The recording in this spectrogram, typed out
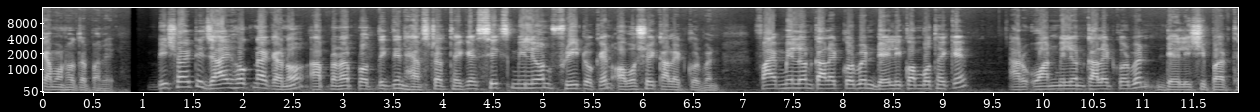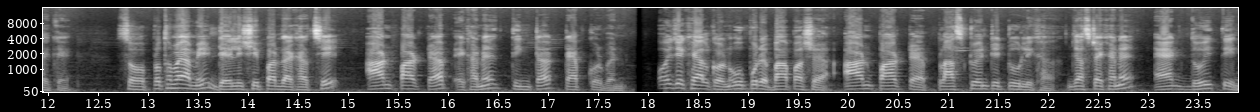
কেমন হতে পারে। বিষয়টি যাই হোক না কেন, আপনারা প্রত্যেকদিন হ্যামস্টার থেকে সিক্স মিলিয়ন ফ্রি টোকেন অবশ্যই কালেক্ট করবেন। ফাইভ মিলিয়ন কালেক্ট করবেন ডেইলি কম্বো থেকে আর ওয়ান মিলিয়ন কালেক্ট করবেন ডেইলি শিপার থেকে। সো প্রথমে আমি ডেইলি শিপার দেখাচ্ছি। আর্ন পার ট্যাপ এখানে তিনটা ট্যাপ করবেন। ওই যে খেয়াল করুন, উপরে বা পাশে earn per tap plus twenty two লেখা। জাস্ট এখানে এক, দুই, তিন,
